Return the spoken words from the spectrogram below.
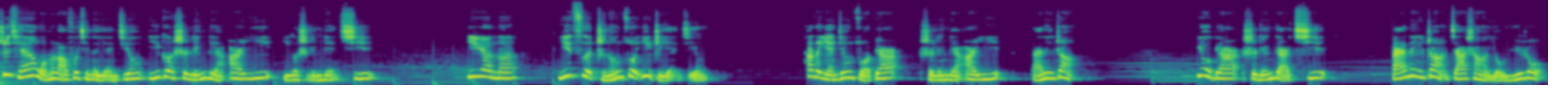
之前我们老父亲的眼睛，一个是零点二一，一个是零点七。医院呢，一次只能做一只眼睛。他的眼睛左边是零点二一，白内障；右边是零点七，白内障加上有鱼肉。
